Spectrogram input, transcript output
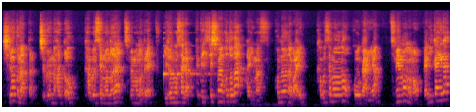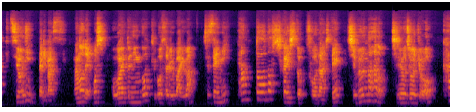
白くなった自分の歯と被せ物や詰め物で色の差が出てきてしまうことがあります。このような場合、被せ物の交換や詰め物のやり替えが必要になります。なので、もしホワイトニングを希望される場合は、事前に担当の歯科医師と相談して、自分の歯の治療状況を必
